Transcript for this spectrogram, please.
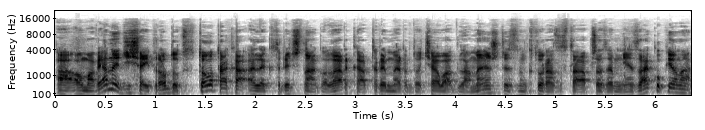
A omawiany dzisiaj produkt to taka elektryczna golarka trymer do ciała dla mężczyzn, która została przeze mnie zakupiona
